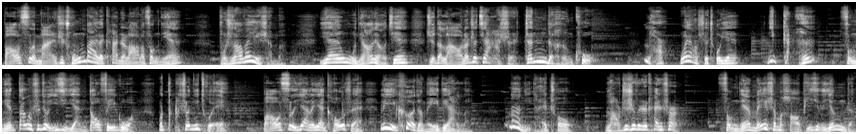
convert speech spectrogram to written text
宝四满是崇拜地看着姥姥凤年。不知道为什么，烟雾袅袅间，觉得姥姥这架势真的很酷。老儿，我也要学抽烟，你敢？凤年当时就一记眼刀飞过，我打折你腿。宝四咽了咽口水，立刻就没电了。那你还抽？老这是为了看事儿。凤年没什么好脾气的，应着，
